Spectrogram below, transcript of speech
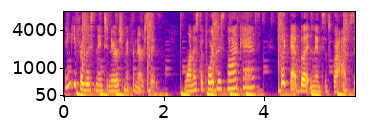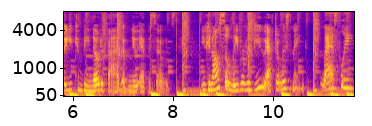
Thank you for listening to Nourishment for Nurses. Want to support this podcast? Click that button and subscribe so you can be notified of new episodes. You can also leave a review after listening. Lastly,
